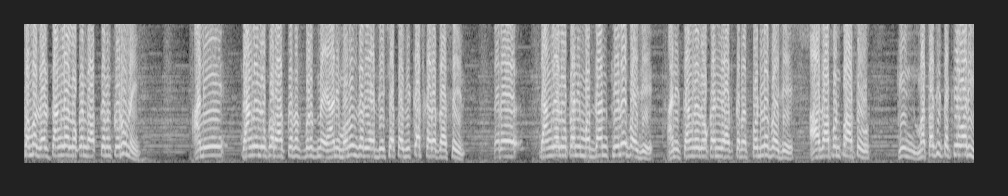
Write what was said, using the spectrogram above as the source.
समज जर चांगल्या लोकांनी राजकारण करू नये आणि चांगले लोक राजकारणात पडत नाही आणि म्हणून जर या देशाचा विकास करायचा असेल तर चांगल्या लोकांनी मतदान केलं पाहिजे आणि चांगल्या लोकांनी राजकारणात पडलं पाहिजे. आज आपण पाहतो की मताची टक्केवारी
